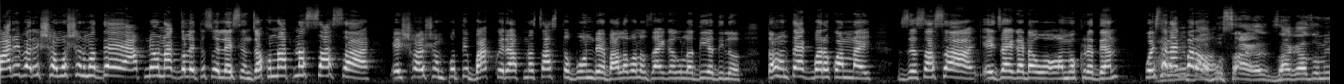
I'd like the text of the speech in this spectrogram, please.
পারিবারিক সমস্যার মধ্যে আপনিও নাক গলাইতে চলে আসছেন যখন আপনার চাচা এই সয় সম্পত্তি ভাগ করে আপনার চাস্ত বোন রে ভালো ভালো জায়গাগুলো দিয়ে দিল তখন তো একবারও কর নাই যে চাচা এই জায়গাটা অমকরে দেন। বাবু জাগা জমি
